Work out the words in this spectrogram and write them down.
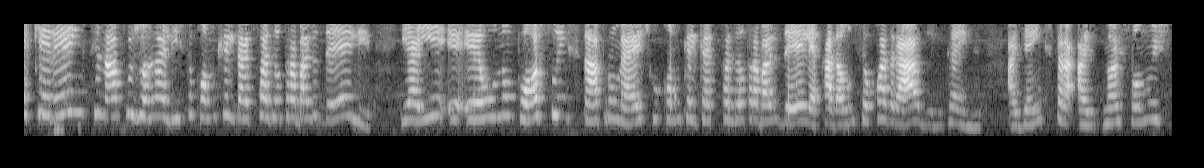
é querer ensinar para o jornalista como que ele deve fazer o trabalho dele. E aí eu não posso ensinar para o médico como que ele quer fazer o trabalho dele. É cada um no seu quadrado, entende? A gente, nós somos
